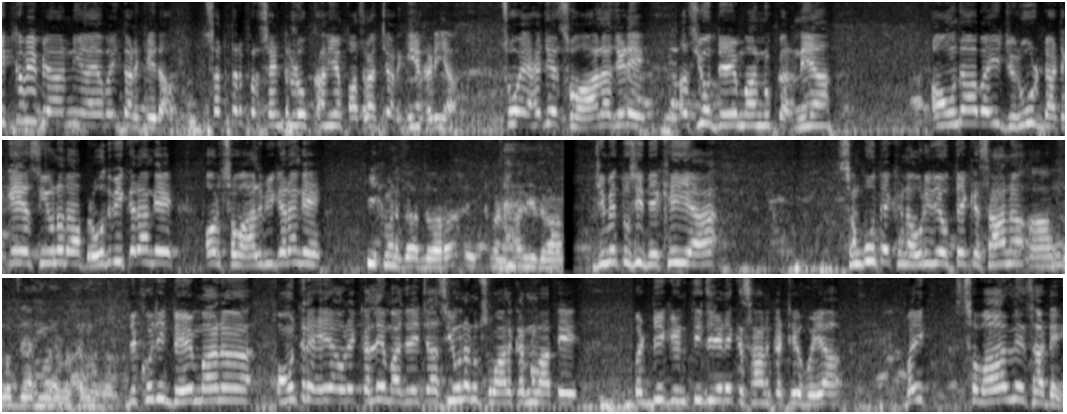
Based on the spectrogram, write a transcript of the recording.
ਇੱਕ ਵੀ ਬਿਆਨ ਨਹੀਂ ਆਇਆ ਬਾਈ ਤੜਕੇ ਦਾ। 70% ਲੋਕਾਂ ਦੀਆਂ ਫਸਲਾਂ ਝੜ ਗਈਆਂ ਖੜੀਆਂ। ਸੋ ਇਹੋ ਜਿਹੇ ਸਵਾਲ ਆ ਜਿਹੜੇ ਅਸੀਂ ਉਹ ਦੇਵਮਾਨ ਨੂੰ ਕਰਨੇ ਆ। ਆਉਂਦਾ ਬਾਈ ਜਰੂਰ ਡਟ ਕੇ ਅਸੀਂ ਉਹਨਾਂ ਦਾ ਵਿਰੋਧ ਵੀ ਕਰਾਂਗੇ ਔਰ ਸਵਾਲ ਵੀ ਕਰਾਂਗੇ। ਇੱਕ ਮਿੰਟ ਦਾ ਦੁਬਾਰਾ ਇੱਕ ਮਿੰਟ ਹਾਂਜੀ ਦੁਬਾਰਾ। ਜਿਵੇਂ ਤੁਸੀਂ ਦੇਖੀ ਆ ਸੰਭੂ ਤੇ ਖਨੌਰੀ ਦੇ ਉੱਤੇ ਕਿਸਾਨ ਦੇਖ ਜੀ ਦੇਵਮਾਨ ਪਹੁੰਚ ਰਹੇ ਆ ਔਰ ਇਕੱਲੇ ਮਾਜਰੇ 'ਚ ਅਸੀਂ ਉਹਨਾਂ ਨੂੰ ਸਵਾਲ ਕਰਨ ਵਾਸਤੇ ਵੱਡੀ ਗਿਣਤੀ 'ਚ ਜਿਹੜੇ ਕਿਸਾਨ ਇਕੱਠੇ ਹੋਏ ਆ। ਬਈ ਸਵਾਲ ਨੇ ਸਾਡੇ।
